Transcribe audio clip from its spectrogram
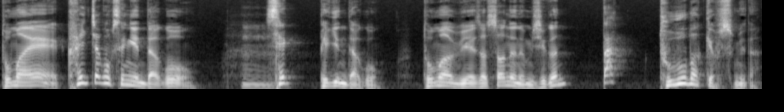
도마에 칼자국 생긴다고 음. 색 배긴다고 도마 위에서 써는 음식은 딱 두부밖에 없습니다.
